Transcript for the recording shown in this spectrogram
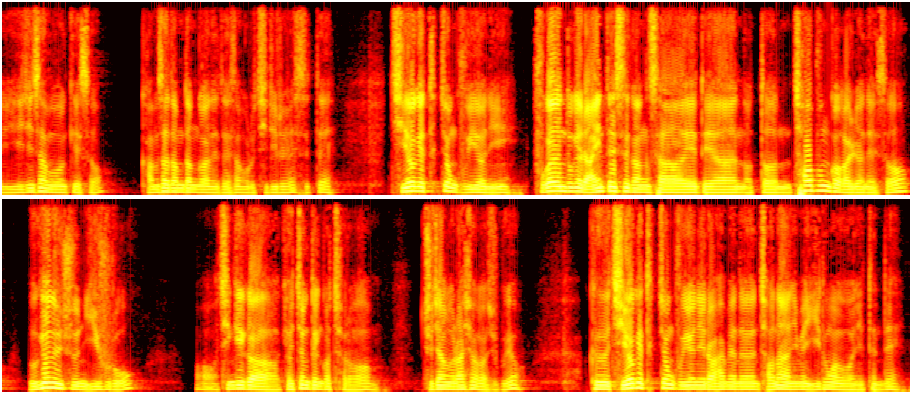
이 이진삼 의원께서 감사 담당관의 대상으로 질의를 했을 때 지역의 특정 구의원이 부가연동의 라인댄스 강사에 대한 어떤 처분과 관련해서 의견을 준 이후로 어, 징계가 결정된 것처럼 주장을 하셔가지고요. 그 지역의 특정 구의원이라 하면은 저나 아니면 이동화 의원일 텐데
